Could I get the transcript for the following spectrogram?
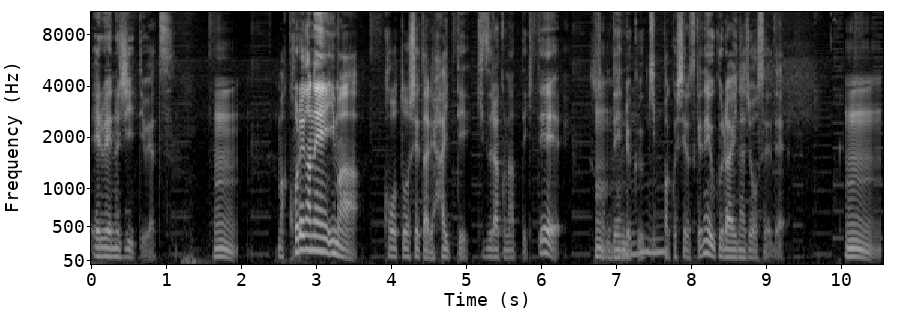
LNG っていうやつ。うん。まあ、これがね今高騰してたり入ってきづらくなってきてその電力逼迫してるんですけどね、ウクライナ情勢で。うん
